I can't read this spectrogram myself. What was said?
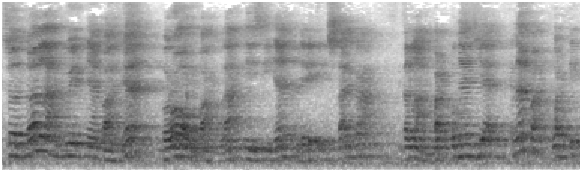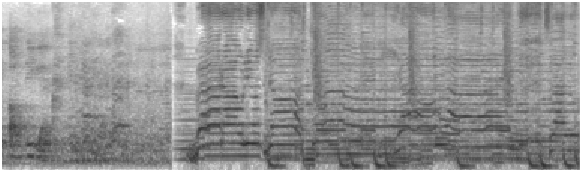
Setelah duitnya banyak, berubahlah isinya menjadi Instagram. Terlambat pengajian. Kenapa? Buat TikTok 3. Beraunews.com selalu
